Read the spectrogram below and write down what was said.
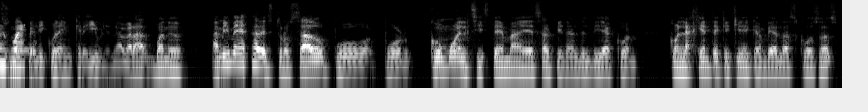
es una película increíble. La verdad, bueno, a mí me deja destrozado por, por cómo el sistema es al final del día con, con la gente que quiere cambiar las cosas.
